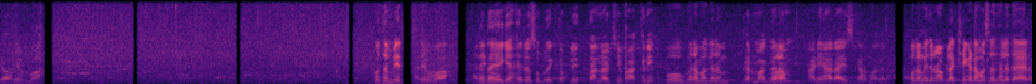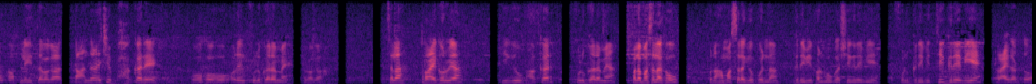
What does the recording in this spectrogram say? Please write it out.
या. अरे वा. कोथंबीर? अरे वा. अरे. दादा हे घ्या. ह्याच्यासोबत एक आपली तांदळाची भाकरी. हो गरमागरम. गरमागरम आणि हा राईस गरमागरम. बघा मित्रांनो आपला खेकडा मसाला झाला तयार. आपल्या इथं बघा तांदळाची भाकर आहे. हो हो हो. अरे फुल गरम आहे. हे बघा. चला ट्राय करूया. ही घेऊ भाकर. फुल गरम आहे. मला मसाला खाऊ पुन्हा हा मसाला घेऊ पुन्हा ग्रेव्ही खाऊन बघू कशी ग्रेव्ही आहे. फुल ग्रेव्ही थिक ग्रेव्ही आहे. ट्राय करतो.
